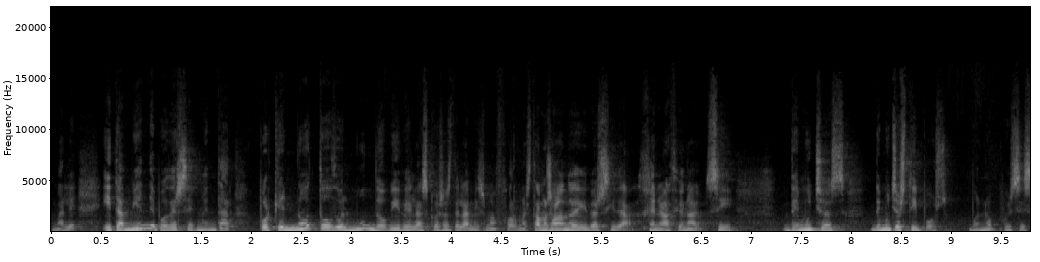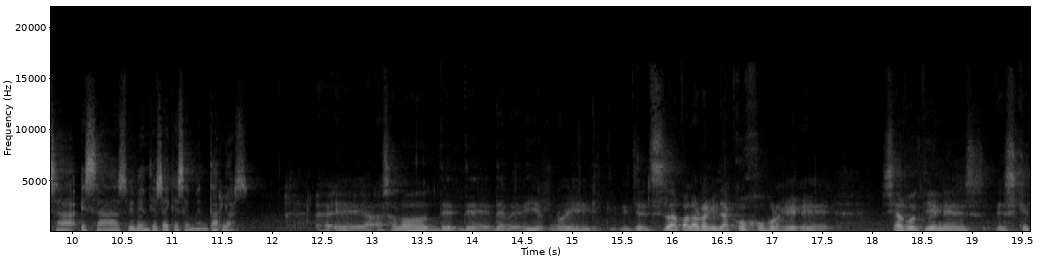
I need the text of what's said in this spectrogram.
¿Vale? Y también de poder segmentar, porque no todo el mundo vive las cosas de la misma forma. Estamos hablando de diversidad generacional, sí, de muchos, de muchos tipos. Bueno, pues esas vivencias hay que segmentarlas. Eh, has hablado de, medir, ¿no? y, es la palabra que ya cojo porque eh, si algo tienes es que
